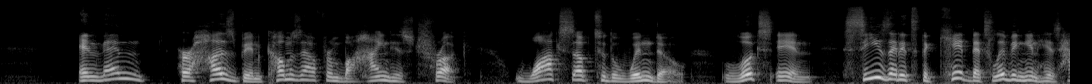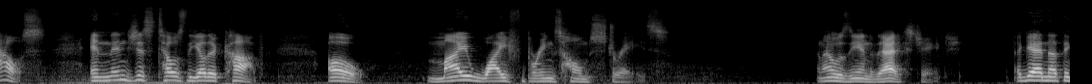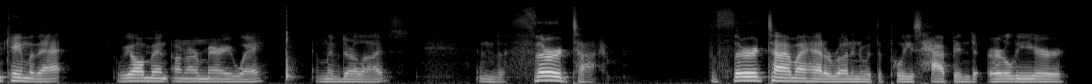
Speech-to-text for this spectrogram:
And then her husband comes out from behind his truck walks up to the window, looks in, sees that it's the kid that's living in his house, and then just tells the other cop, Oh, my wife brings home strays. And that was the end of that exchange. Again, nothing came of that. We all went on our merry way and lived our lives. And the third time, the third time I had a run in with the police happened earlier.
